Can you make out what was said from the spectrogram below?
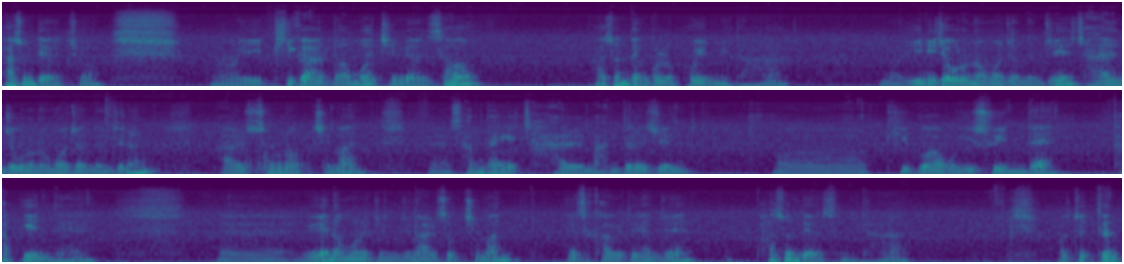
파손되었죠. 어, 이 비가 넘어지면서 파손된 걸로 보입니다. 뭐 인위적으로 넘어졌는지 자연적으로 넘어졌는지는 알 수는 없지만 예, 상당히 잘 만들어진 어, 기부하고 이수인데 탑비인데 에, 왜 넘어졌는지는 알 수 없지만 해석하기도 현재 파손되었습니다. 어쨌든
